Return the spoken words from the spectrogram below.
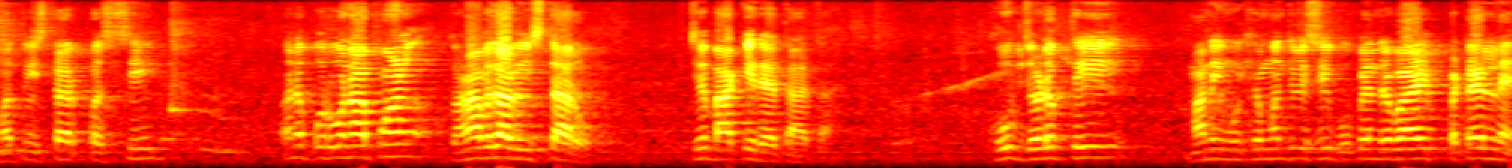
મત વિસ્તાર પશ્ચિમ અને પૂર્વના પણ ઘણા બધા વિસ્તારો જે બાકી રહેતા હતા. ખૂબ ઝડપથી માનીય મુખ્યમંત્રી શ્રી ભૂપેન્દ્રભાઈ પટેલને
